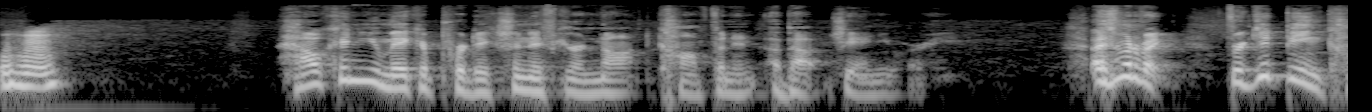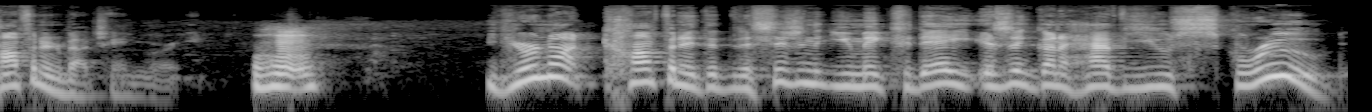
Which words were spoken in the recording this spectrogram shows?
hmm How can you make a prediction if you're not confident about January? As a matter of fact, forget being confident about January. hmm You're not confident that the decision that you make today isn't going to have you screwed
